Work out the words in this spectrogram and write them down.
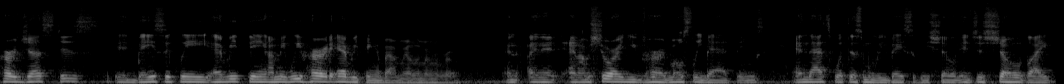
her justice. It basically everything. I mean, we've heard everything about Marilyn Monroe and and, it, and I'm sure you've heard mostly bad things, and that's what this movie basically showed. It just showed like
